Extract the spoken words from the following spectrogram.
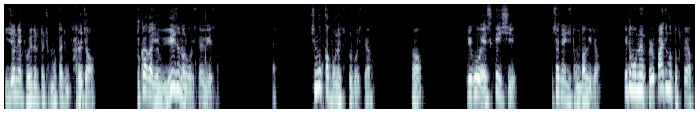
이전에 보여드렸던 종목과 좀 다르죠. 주가가 여기 위에서 놀고 있어요. 위에서. 네. 신고가 부분에서 돌고 있어요. 저 그리고 SKC 2000년지 동박이죠. 얘도 보면 별로 빠진 것도 없어요.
